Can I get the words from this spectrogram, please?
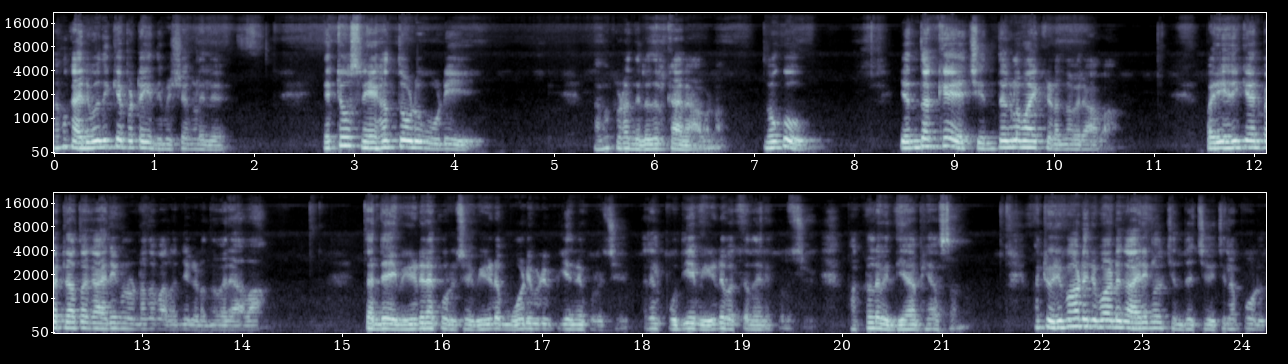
നമുക്ക് അനുവദിക്കപ്പെട്ട ഈ നിമിഷങ്ങളിൽ ഏറ്റവും സ്നേഹത്തോടു കൂടി നമുക്കിവിടെ നിലനിൽക്കാനാവണം. നോക്കൂ എന്തൊക്കെ ചിന്തകളുമായി കിടന്നവരാവാം. പരിഹരിക്കാൻ പറ്റാത്ത കാര്യങ്ങളുണ്ടെന്ന് പറഞ്ഞു കിടന്നവരാവാം. തന്റെ വീടിനെക്കുറിച്ച് വീട് മോടി പിടിപ്പിക്കുന്നതിനെക്കുറിച്ച് അല്ലെങ്കിൽ പുതിയ വീട് വെക്കുന്നതിനെക്കുറിച്ച് മക്കളുടെ വിദ്യാഭ്യാസം. മറ്റൊരുപാട് ഒരുപാട് കാര്യങ്ങൾ ചിന്തിച്ച് ചിലപ്പോൾ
